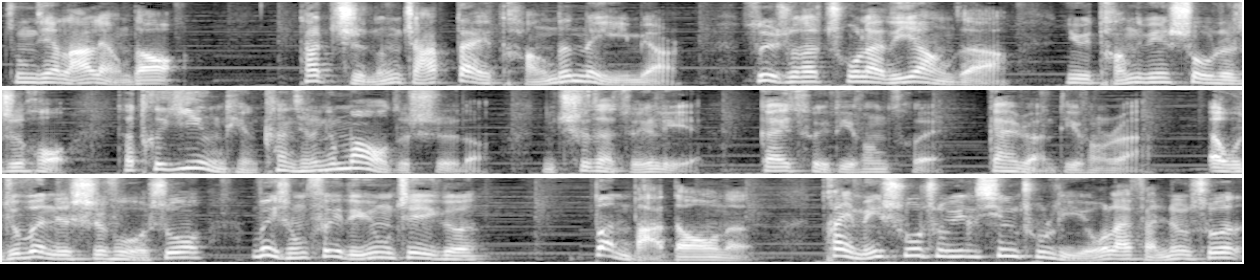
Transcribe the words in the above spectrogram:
中间拉两刀，他只能炸带糖的那一面所以说它出来的样子啊，因为糖那边受热之后，它特硬挺，看起来跟帽子似的。你吃在嘴里，该脆地方脆，该软地方软。哎，我就问这师傅，我说为什么非得用这个半把刀呢？他也没说出一个清楚理由来，反正说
